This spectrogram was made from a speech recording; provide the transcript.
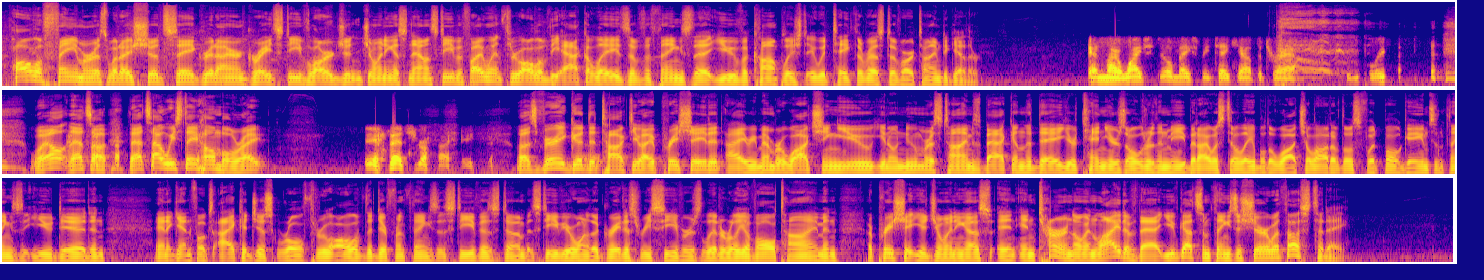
Hall of Famer is what I should say. Gridiron great Steve Largent joining us now. And Steve, if I went through all of the accolades of the things that you've accomplished, it would take the rest of our time together. And my wife still makes me take out the trash. Can you believe that? Well, that's a, that's how we stay humble, right? Yeah, that's right. Well, it's very good to talk to you. I appreciate it. I remember watching you, you know, numerous times back in the day. You're 10 years older than me, but I was still able to watch a lot of those football games and things that you did. And and again, folks, I could just roll through all of the different things that Steve has done. But Steve, you're one of the greatest receivers, literally of all time, and appreciate you joining us. And in turn, though, in light of that, you've got some things to share with us today.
